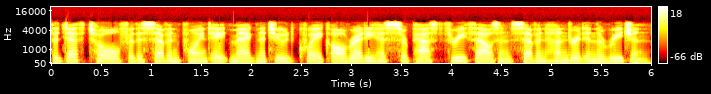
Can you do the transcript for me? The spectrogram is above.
The death toll for the 7.8 magnitude quake already has surpassed 3,700 in the region.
